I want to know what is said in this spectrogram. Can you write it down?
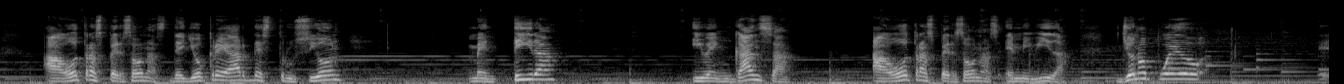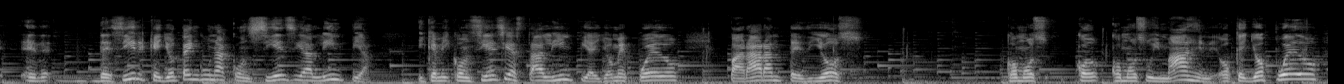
a otras personas, de yo crear destrucción, mentira y venganza a otras personas en mi vida. Yo no puedo eh, decir que yo tengo una conciencia limpia y que mi conciencia está limpia y yo me puedo parar ante Dios como su imagen o que yo puedo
